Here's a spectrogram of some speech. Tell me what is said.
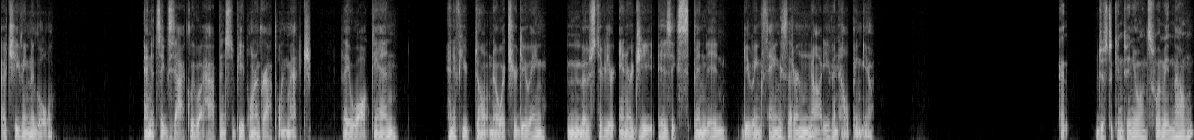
achieving the goal. And it's exactly what happens to people in a grappling match. They walk in, and if you don't know what you're doing, most of your energy is expended doing things that are not even helping you. And just to continue on swimming though,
